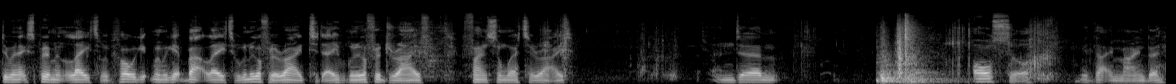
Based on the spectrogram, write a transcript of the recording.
do an experiment later, but before we get, when we get back later, we're going to go for a ride today. We're going to go for a drive, find somewhere to ride. And um, also, with that in mind then,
